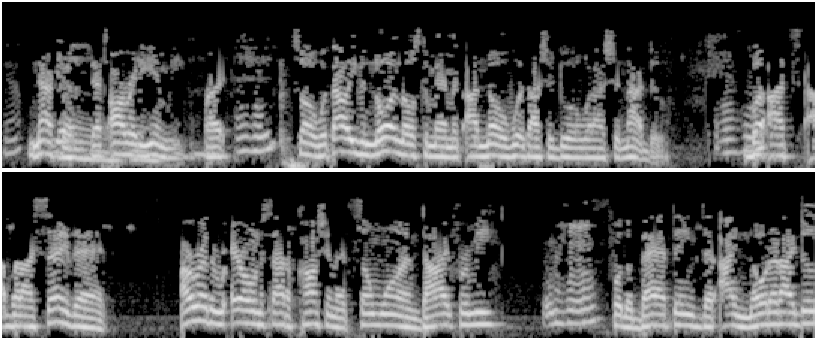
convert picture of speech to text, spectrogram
Yeah. Naturally, Yeah. that's already in me, right? Mm-hmm. So without even knowing those commandments, I know what I should do and what I should not do. Mm-hmm. But I but I say that I'd rather err on the side of caution that someone died for me Mm-hmm. for the bad things that I know that I do,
